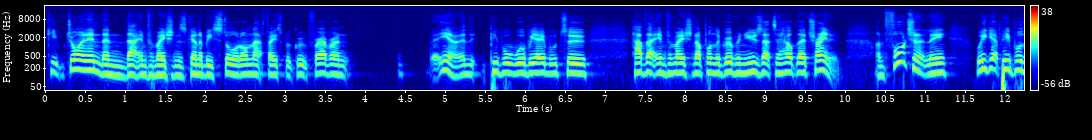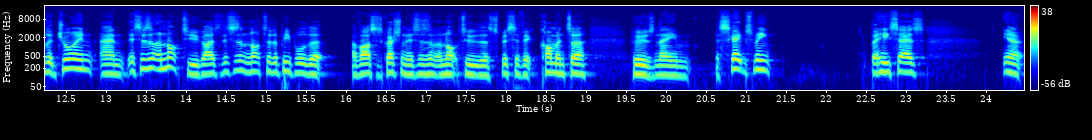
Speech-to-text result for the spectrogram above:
keep joining, then that information is going to be stored on that Facebook group forever. And, you know, people will be able to have that information up on the group and use that to help their training. Unfortunately, we get people that join, and this isn't a knock to you guys. This isn't a knock to the people that have asked this question. This isn't a knock to the specific commenter whose name escapes me. But he says, you know,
